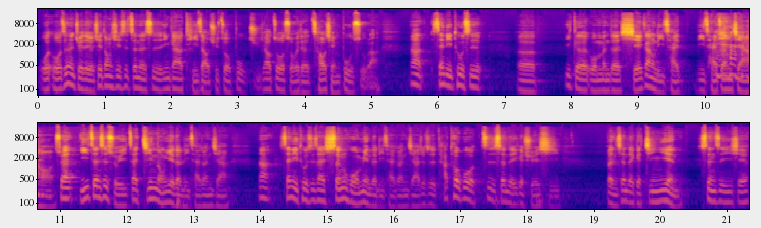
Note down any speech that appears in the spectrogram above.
我我真的觉得有些东西是真的是应该要提早去做布局，要做所谓的超前部署啦。那 Sandy Two 是呃一个我们的斜杠理财理财专家哦，虽然怡臻是属于在金融业的理财专家。那 Sandy Two 是在生活面的理财专家，就是他透过自身的一个学习，本身的一个经验，甚至一些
